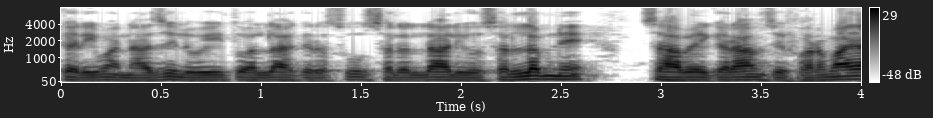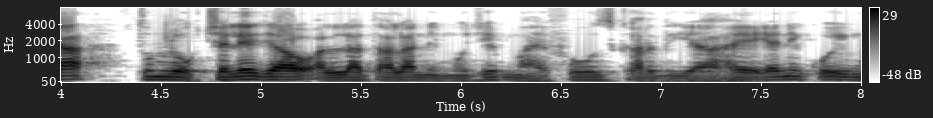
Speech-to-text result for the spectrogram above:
करीमा नाजिल हुई तो अल्लाह के रसूल अलैहि वसल्लम ने साहब कराम से फरमाया, तुम लोग चले जाओ, अल्लाह ताला ने मुझे महफूज कर दिया है, यानी कोई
